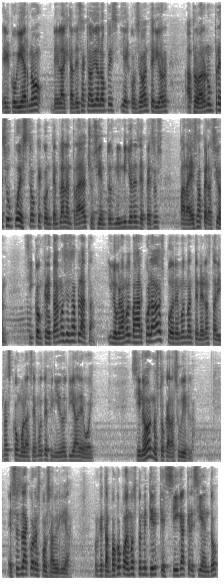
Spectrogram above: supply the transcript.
el gobierno de la alcaldesa Claudia López y el consejo anterior aprobaron un presupuesto que contempla la entrada de 800 mil millones de pesos para esa operación. Si concretamos esa plata y logramos bajar colados, podremos mantener las tarifas como las hemos definido el día de hoy. Si no, nos tocará subirla. Esa es la corresponsabilidad, porque tampoco podemos permitir que siga creciendo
